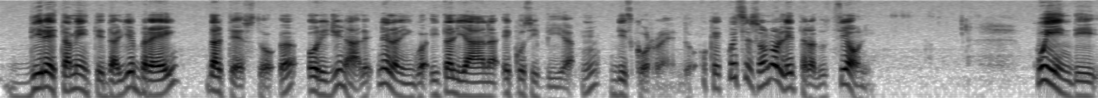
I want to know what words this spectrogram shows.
direttamente dagli ebrei dal testo eh, originale nella lingua italiana e così via, mh, mm, discorrendo. Ok, queste sono le traduzioni. Quindi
